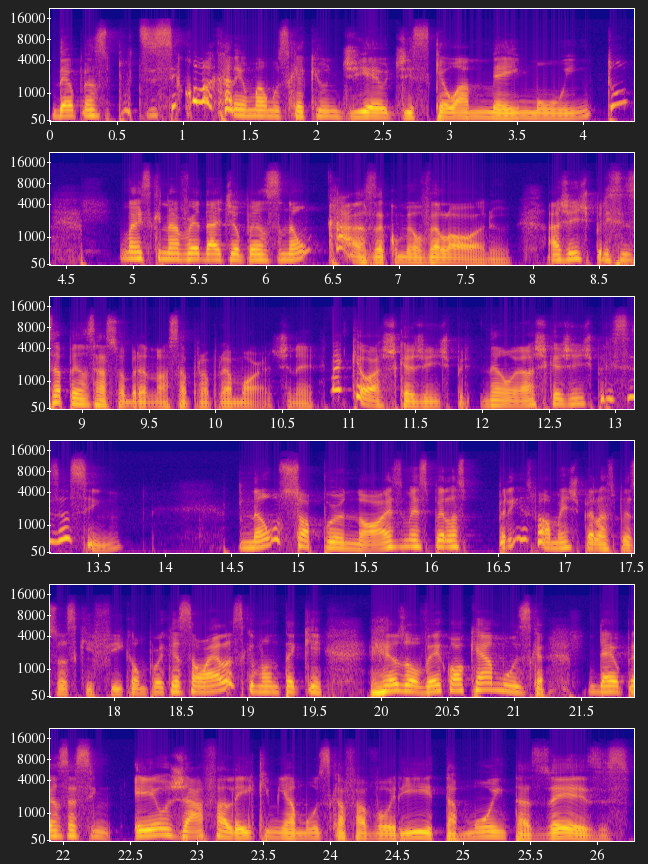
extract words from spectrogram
Daí eu penso: Putz, e se colocarem uma música que um dia eu disse que eu amei muito, mas que na verdade eu penso não casa com o meu velório. A gente precisa pensar sobre a nossa própria morte, né? Não é que eu acho que a gente. Não, eu acho que a gente precisa sim. Não só por nós, mas pelas principalmente pelas pessoas que ficam, porque são elas que vão ter que resolver qual é música. Daí eu penso assim, eu já falei que minha música favorita muitas vezes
